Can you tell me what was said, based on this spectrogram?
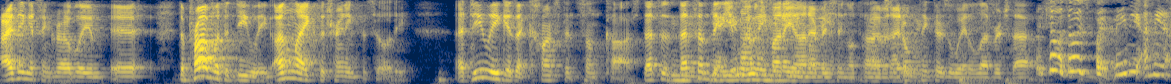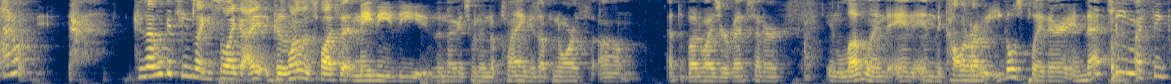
I think it's incredibly uh, the problem with the D League, unlike the training facility. A D League is a constant sunk cost. That's a, that's something Mm-hmm. Yeah, you lose money on every money. single time, and I don't think there's a way to leverage that. So those, but maybe I mean I don't because I look at teams like so like I because one of the spots that maybe the the Nuggets would end up playing is up north um, at the Budweiser Event Center in Loveland, and and the Colorado Eagles play there, and that team I think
